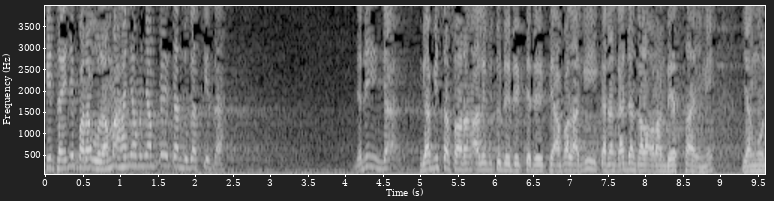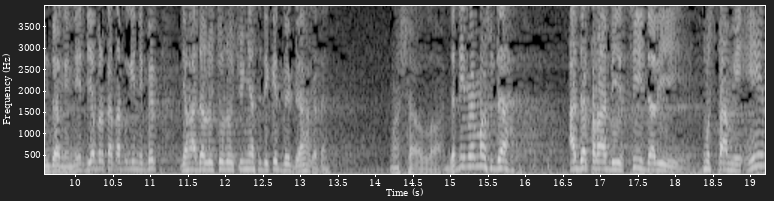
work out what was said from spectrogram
Kita ini para ulama hanya menyampaikan tugas kita. Jadi nggak nggak bisa seorang alim itu dedik-dedik apalagi kadang-kadang kalau orang desa ini yang ngundang ini dia berkata begini, "Beb, yang ada lucu-lucunya sedikit, Beb ya," katanya. Masya Allah. Jadi memang sudah ada tradisi dari mustamiin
